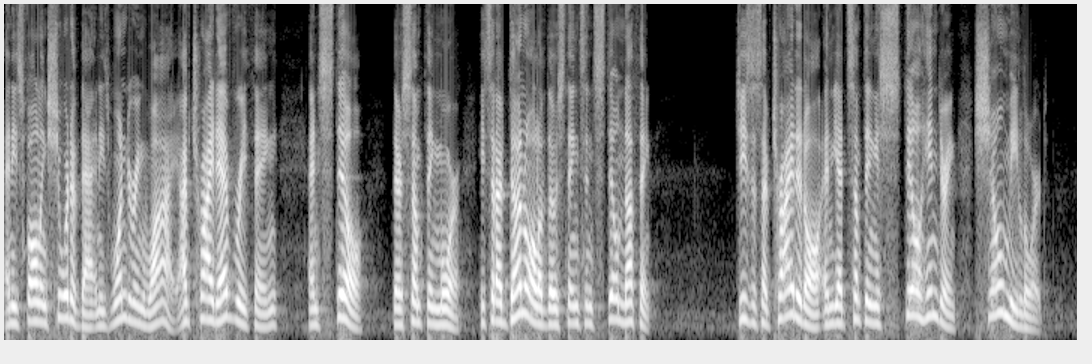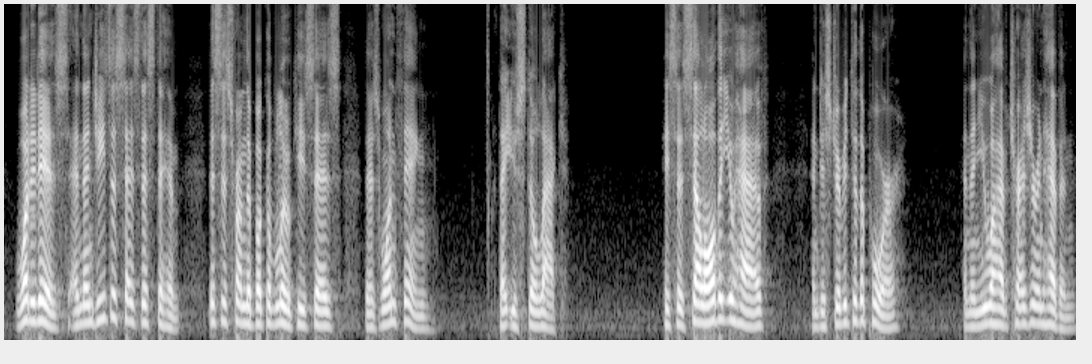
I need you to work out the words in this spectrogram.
And he's falling short of that and he's wondering why. I've tried everything and still there's something more. He said, I've done all of those things and still nothing. Jesus, I've tried it all, and yet something is still hindering. Show me, Lord, what it is. And then Jesus says this to him. This is from the book of Luke. He says, There's one thing that you still lack. He says, Sell all that you have and distribute to the poor, and then you will have treasure in heaven,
